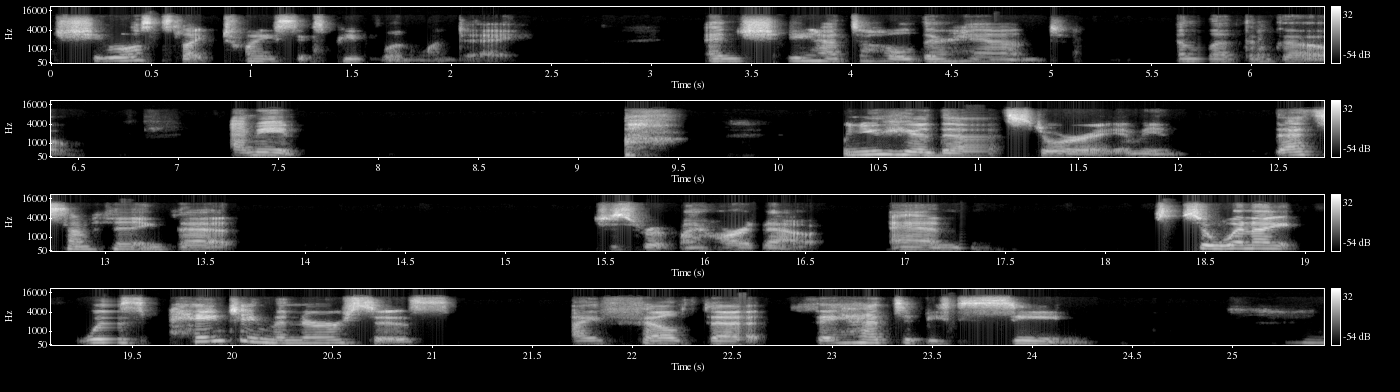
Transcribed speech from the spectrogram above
she lost like 26 people in one day and she had to hold their hand and let them go. I mean, when you hear that story, I mean, that's something that just ripped my heart out. And so when I was painting the nurses, I felt that they had to be seen. Mm-hmm.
